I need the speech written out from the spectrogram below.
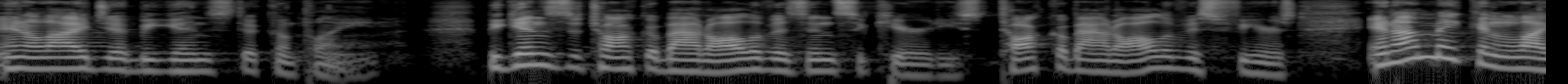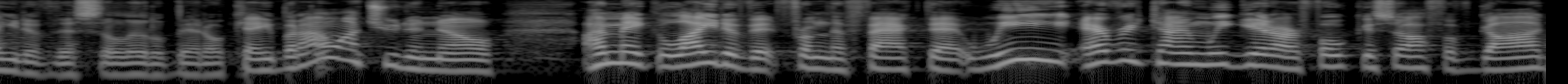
And Elijah begins to complain, begins to talk about all of his insecurities, talk about all of his fears. And I'm making light of this a little bit, okay? But I want you to know I make light of it from the fact that we, every time we get our focus off of God,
